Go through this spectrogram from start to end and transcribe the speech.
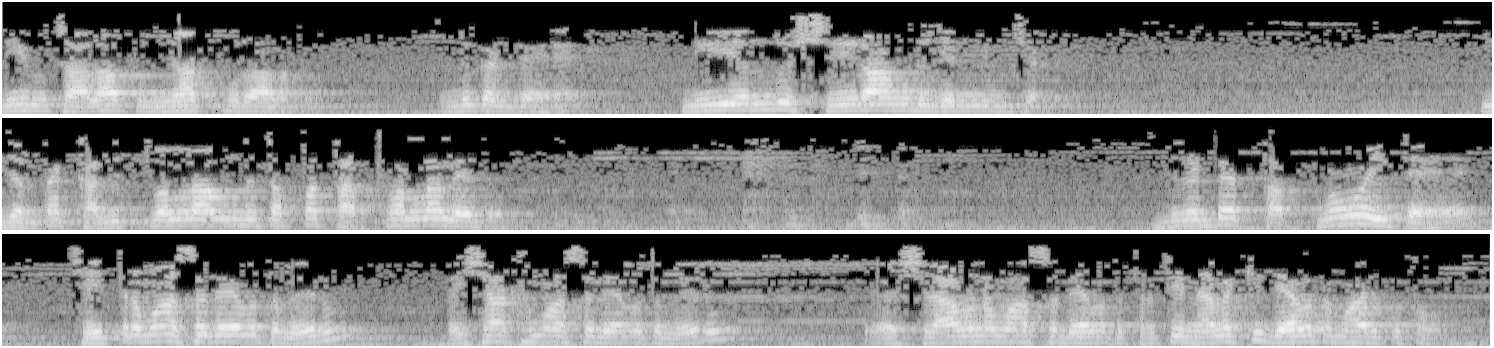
నీవు చాలా పుణ్యాత్మురాలు ఎందుకంటే నీ యందు శ్రీరాముడు జన్మించాడు. ఇదంతా కవిత్వంలా ఉంది తప్ప తత్వంలా లేదు. ఎందుకంటే తత్వం అయితే చైత్రమాస దేవత వేరు వైశాఖమాస దేవత వేరు శ్రావణ మాస దేవత ప్రతి నెలకి దేవత మారిపోతూ ఉంటుంది.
